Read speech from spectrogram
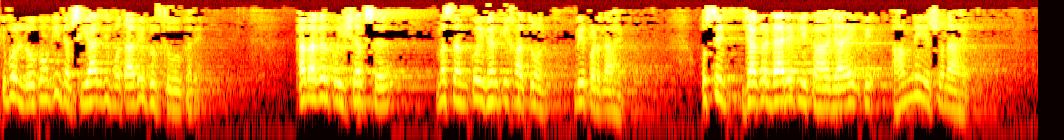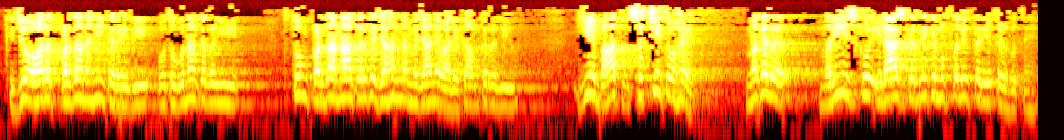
کہ وہ لوگوں کی نفسیات کے مطابق گفتگو کرے اب اگر کوئی شخص مثلا کوئی گھر کی خاتون بے پردہ ہے، اس سے جا کر ڈائریکٹ یہ کہا جائے کہ ہم نے یہ سنا ہے کہ جو عورت پردہ نہیں کرے گی، وہ تو گناہ کر رہی ہے۔ تم پردہ نہ کر کے جہنم میں جانے والے کام کر رہی ہو۔ یہ بات سچی تو ہے، مگر مریض کو علاج کرنے کے مختلف طریقے ہوتے ہیں۔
